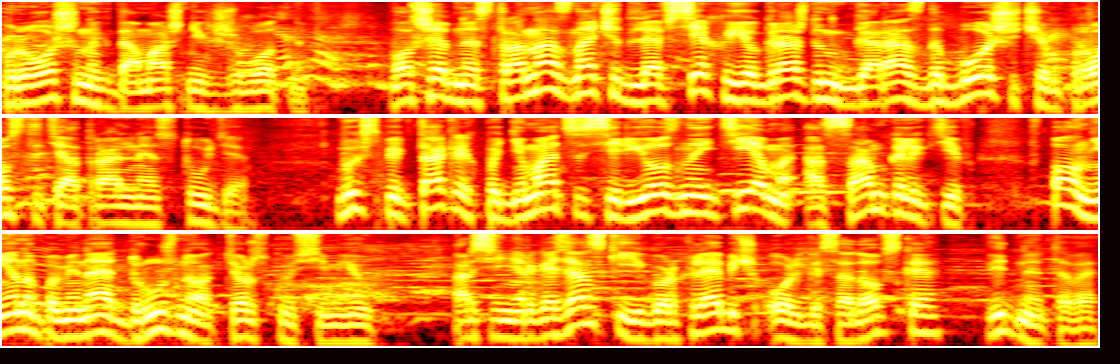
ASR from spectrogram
брошенных домашних животных. «Волшебная страна» значит для всех ее граждан гораздо больше, чем просто театральная студия. В их спектаклях поднимаются серьезные темы, а сам коллектив вполне напоминает дружную актерскую семью. Арсений Рогозянский, Егор Хлябич, Ольга Садовская. Видное ТВ.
